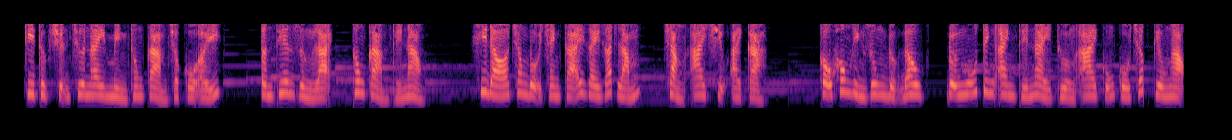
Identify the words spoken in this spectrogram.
Kỳ thực chuyện trưa nay mình thông cảm cho cô ấy. Tần Thiên dừng lại, thông cảm thế nào? Khi đó trong đội tranh cãi gay gắt lắm, chẳng ai chịu ai cả. Cậu không hình dung được đâu, đội ngũ tinh anh thế này thường ai cũng cố chấp kiêu ngạo,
